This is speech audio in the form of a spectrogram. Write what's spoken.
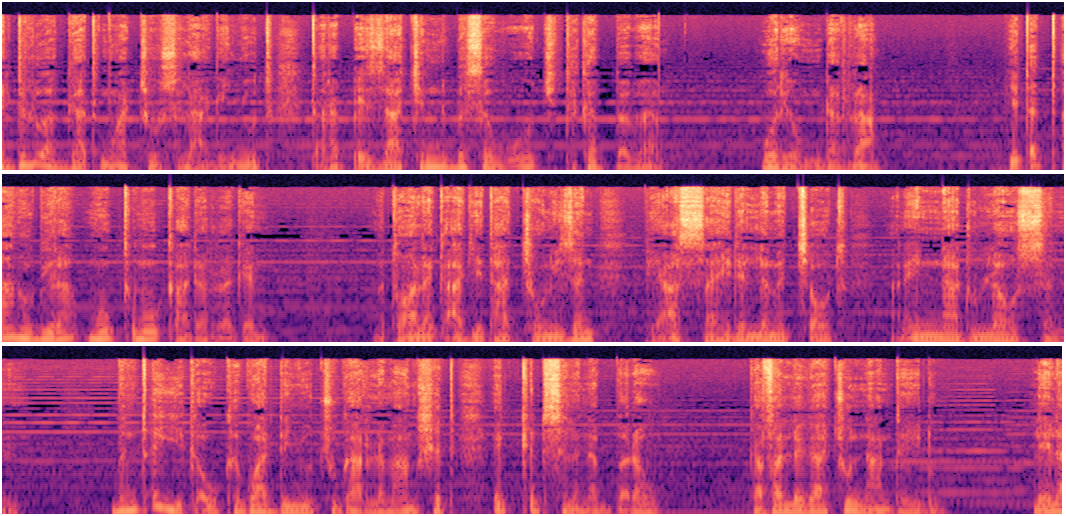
እድሉ አጋጥሟቸው ስላገኙት ጠረጴዛችን በሰዎች ተከበበ። ወሬውም ደራ። የጠጣነው ቢራ ሞቅ ሞቅ አደረገን። መቶ አለቃ ጌታቸውን ይዘን ፒያሳ ሄደን ለመጫወት እኔና ዱላ ወሰንን። ብንጠይቀው ከጓደኞቹ ጋር ለማምሸት እቅድ ስለነበረው ከፈለጋችሁ እናንተ ሂዱ፣ ሌላ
